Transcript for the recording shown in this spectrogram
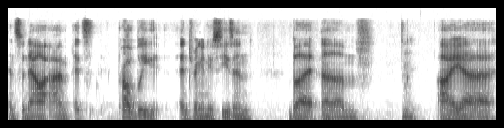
and so now I'm. It's probably entering a new season, but um, Hmm. I uh,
